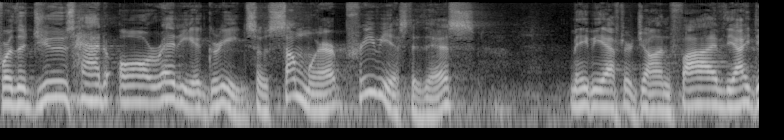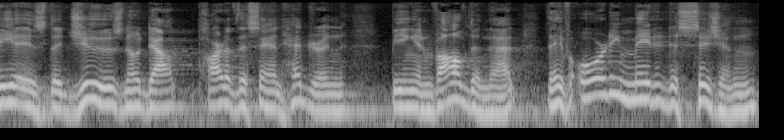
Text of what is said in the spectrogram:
For the Jews had already agreed. So, somewhere previous to this, maybe after John 5, the idea is the Jews, no doubt part of the Sanhedrin, being involved in that, they've already made a decision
